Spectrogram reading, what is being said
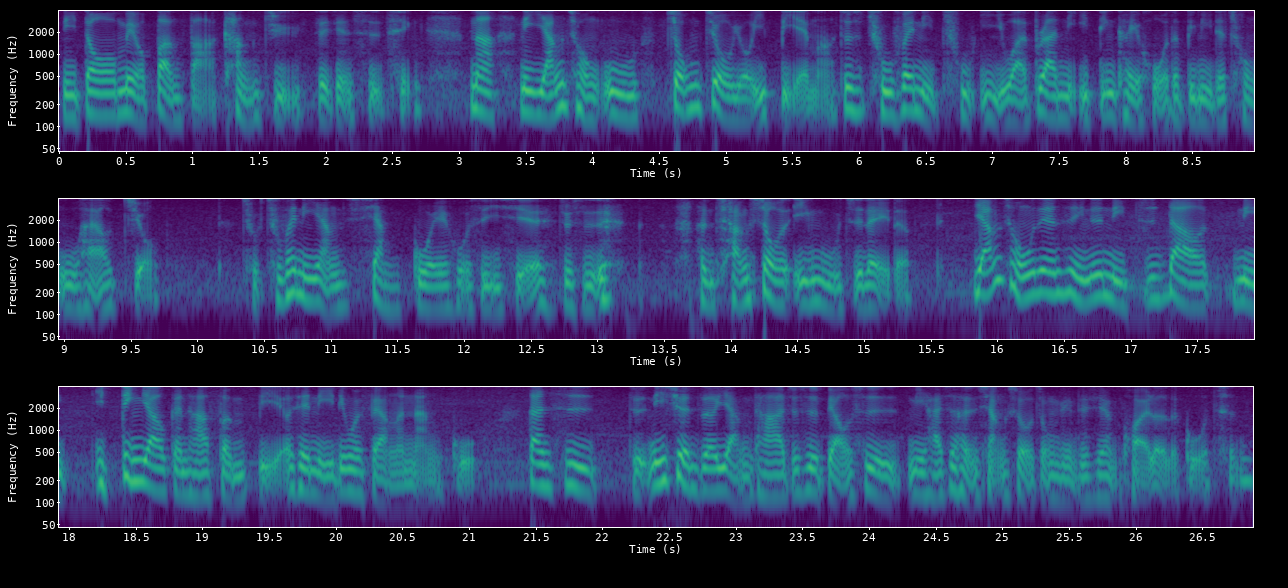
你都没有办法抗拒这件事情。那你养宠物终究有一别嘛，就是除非你出意外，不然你一定可以活得比你的宠物还要久。除除非你养象龟或是一些就是很长寿的鹦鹉之类的。养宠物这件事情，就是你知道你一定要跟它分别，而且你一定会非常的难过。但是，就你选择养它，就是表示你还是很享受中间这些很快乐的过程。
